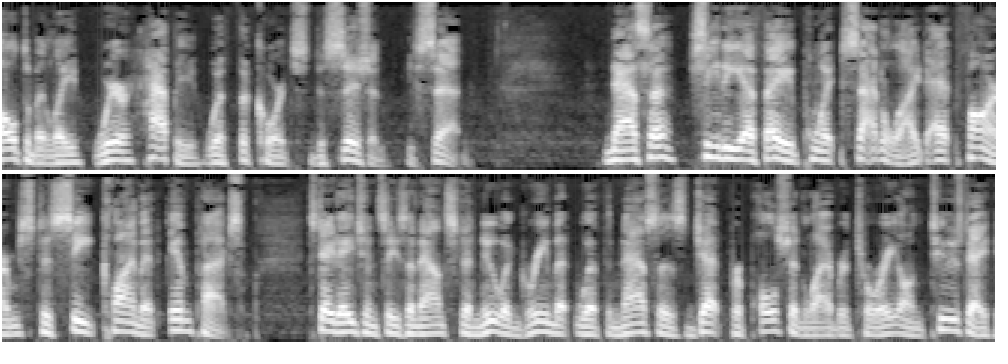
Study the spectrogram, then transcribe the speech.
Ultimately, we're happy with the court's decision, he said. NASA CDFA point satellite at farms to see climate impacts. State agencies announced a new agreement with NASA's Jet Propulsion Laboratory on Tuesday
